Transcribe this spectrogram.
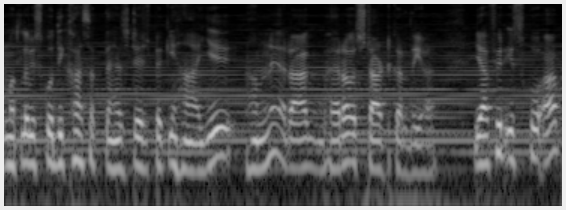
मतलब इसको दिखा सकते हैं स्टेज पे कि हाँ ये हमने राग भैरव स्टार्ट कर दिया है। या फिर इसको आप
